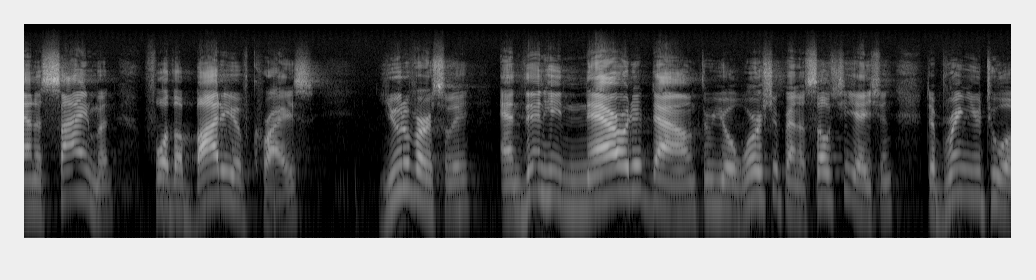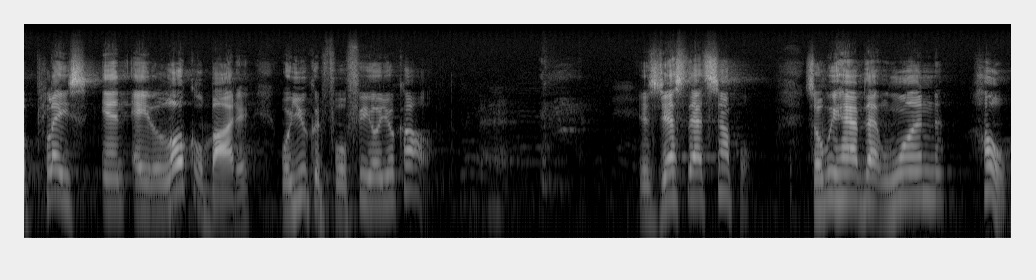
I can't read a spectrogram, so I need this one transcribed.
an assignment for the body of Christ universally and then he narrowed it down through your worship and association to bring you to a place in a local body where you could fulfill your call. It's just that simple. So we have that one hope.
